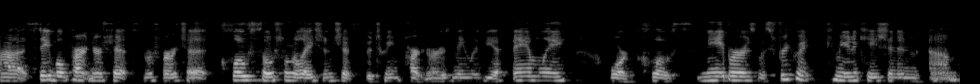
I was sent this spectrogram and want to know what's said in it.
Uh, stable partnerships refer to close social relationships between partners, mainly via family or close neighbors with frequent communication and um,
